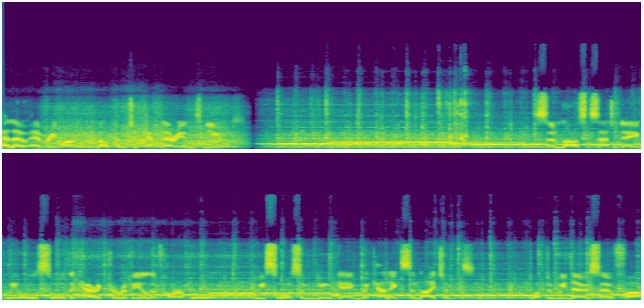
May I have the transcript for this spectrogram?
Hello everyone, welcome to Keplerians News. So last Saturday we all saw the character reveal of Horror Brawl. We saw some new game mechanics and items. What do we know so far?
